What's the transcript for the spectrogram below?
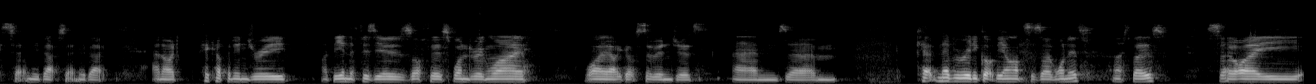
setting me back, setting me back. And I'd pick up an injury, I'd be in the physio's office wondering why why I got so injured and um, kept never really got the answers I wanted, I suppose. So I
